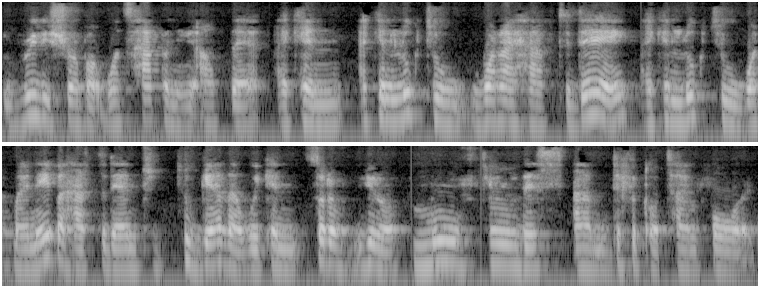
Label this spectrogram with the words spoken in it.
really sure about what's happening out there, I can I can look to what I have today. I can look to what my neighbor has today, and to, together we can sort of, you know, move through this um, difficult time forward.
